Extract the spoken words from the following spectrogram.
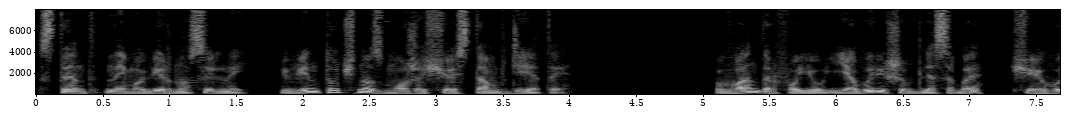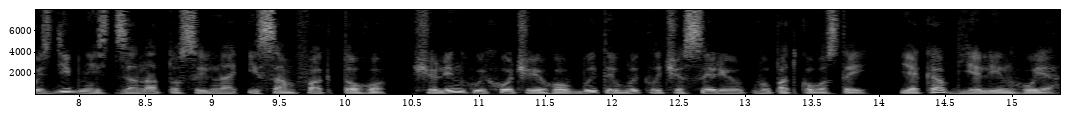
Стенд неймовірно сильний, він точно зможе щось там вдіяти. Вандерфою я вирішив для себе, що його здібність занадто сильна, і сам факт того, що Лінгуй хоче його вбити, викличе серію випадковостей, яка вб'є Лінгуя.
